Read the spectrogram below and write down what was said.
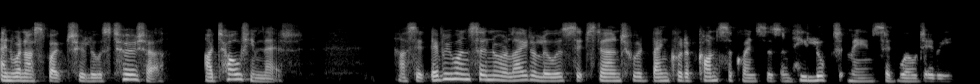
And when I spoke to Louis Turter, I told him that. I said, Everyone sooner or later, Lewis, sits down to a banquet of consequences. And he looked at me and said, Well, Debi,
